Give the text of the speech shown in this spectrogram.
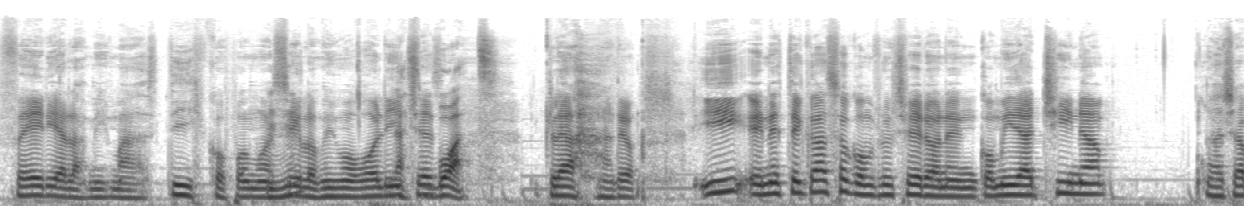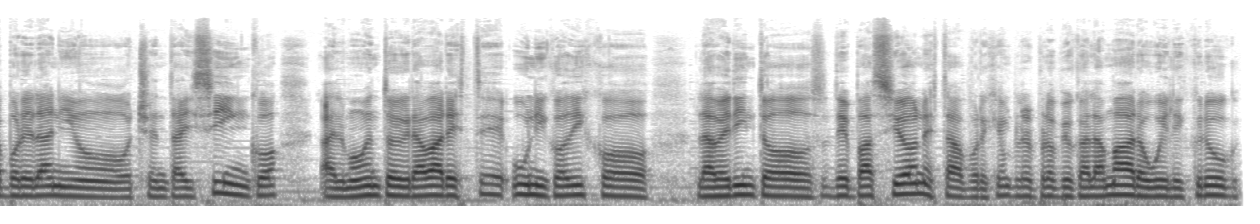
ferias, las mismas discos, podemos decir, los mismos boliches. Las boats. Claro. Y en este caso confluyeron en comida china allá por el año 85, al momento de grabar este único disco Laberintos de Pasión, estaba por ejemplo el propio Calamaro, Willy Krug,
